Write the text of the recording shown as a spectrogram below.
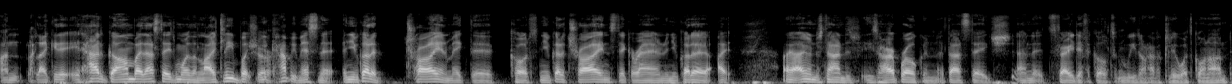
and like, like it, it had gone by that stage more than likely, but Sure. you can't be missing it, and you've got to try and make the cut, and you've got to try and stick around, and you've got to. I, I understand he's heartbroken at that stage, and it's very difficult, and we don't have a clue what's going on,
